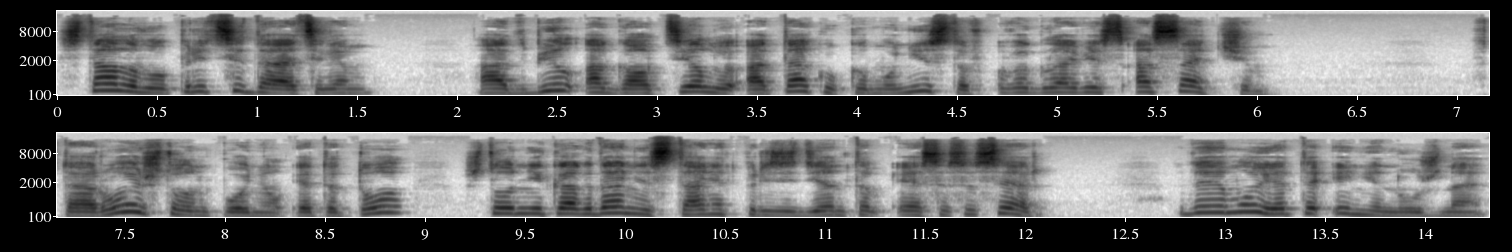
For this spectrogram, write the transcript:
стал его председателем, отбил оголтелую атаку коммунистов во главе с Осадчем. Второе, что он понял, это то, что он никогда не станет президентом СССР. Да ему это и не нужно.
